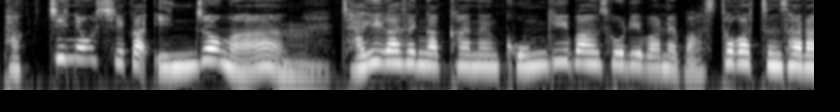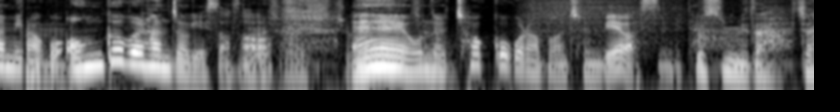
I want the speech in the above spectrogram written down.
박진영 씨가 인정한 음. 자기가 생각하는 공기반 소리반의 마스터 같은 사람이라고 음. 언급을 한 적이 있어서. 네, 진짜. 오늘 첫 곡을 한번 준비해 왔습니다. 좋습니다. 자,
